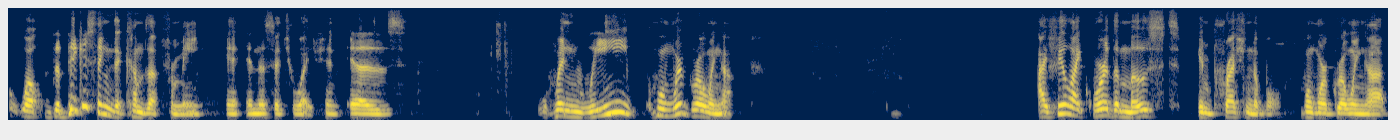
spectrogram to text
Well, the biggest thing that comes up for me in, in this situation is when we when we're growing up I feel like we're the most impressionable when we're growing up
